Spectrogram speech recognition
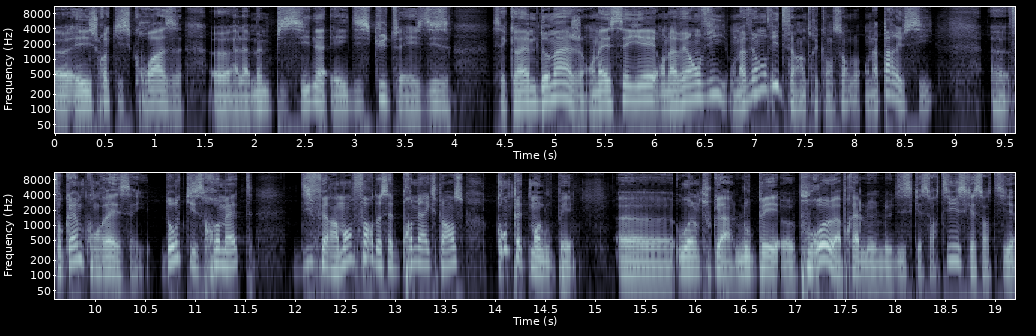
Euh, et je crois qu'ils se croisent euh, à la même piscine et ils discutent et ils se disent. C'est quand même dommage. On a essayé, on avait envie, on avait envie de faire un truc ensemble, on n'a pas réussi. Euh, faut quand même qu'on réessaye. Donc ils se remettent différemment, fort de cette première expérience complètement loupée. Euh, ou en tout cas loupée euh, pour eux après le, le disque est sorti ce qui est sorti euh,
